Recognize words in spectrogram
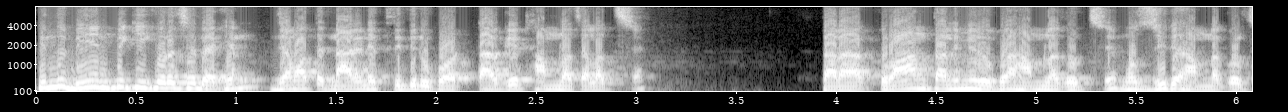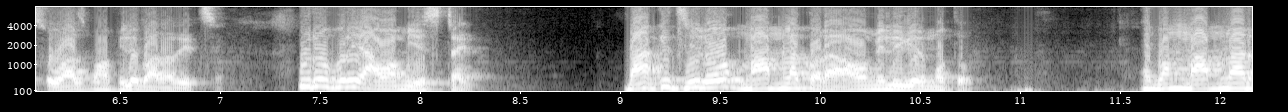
কিন্তু বিএনপি কি করেছে দেখেন? জামাতের নারী নেতৃত্বের উপর টার্গেট হামলা চালাচ্ছে। তারা কোরআন তালিমের উপর হামলা করছে, মসজিদে হামলা করছে, ওয়াজ মাহফিলে বাধা দিচ্ছে। পুরোপুরি আওয়ামী স্টাইল বাকি ছিল মামলা করা আওয়ামী লীগের মতো। এবং মামলার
